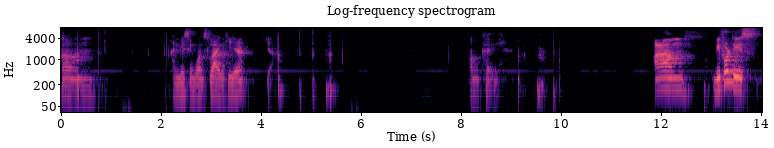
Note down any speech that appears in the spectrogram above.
um, I'm missing one slide here. Yeah. Okay. Um, before this,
